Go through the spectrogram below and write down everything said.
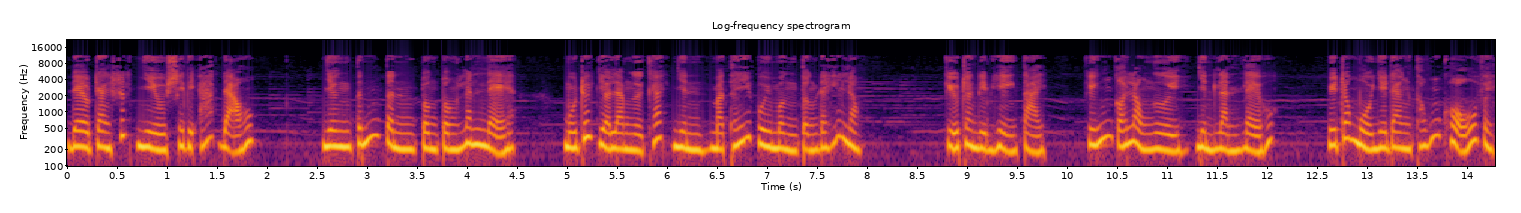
đều trang sức nhiều sẽ bị áp đảo. Nhưng tính tình tuần tuần lanh lẹ, mùi trước giờ làm người khác nhìn mà thấy vui mừng tận đáy lòng. Kiểu trang điểm hiện tại khiến cõi lòng người nhìn lạnh lẽo, vì trong mùi như đang thống khổ vậy.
